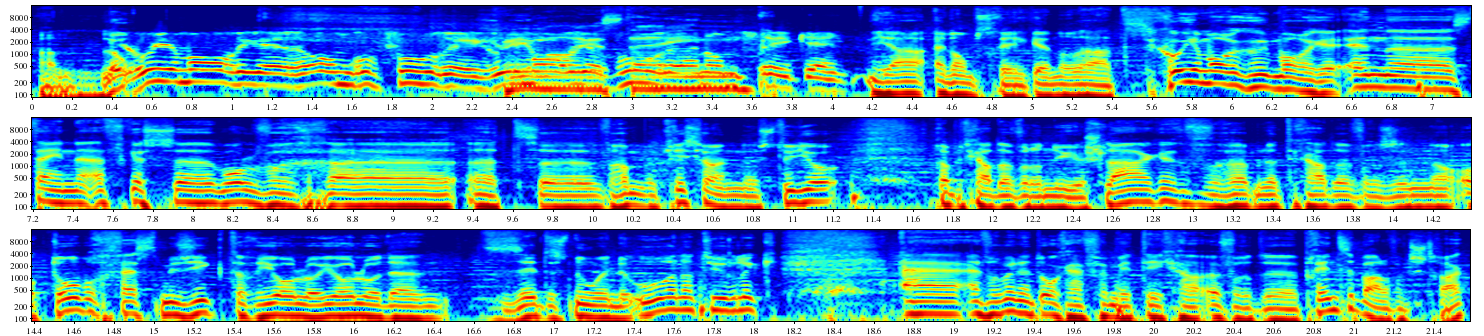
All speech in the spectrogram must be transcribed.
Hallo. Goedemorgen, omroep voeren. Goedemorgen, voeren en omstreken. Ja, en omstreken inderdaad. Goedemorgen, goedemorgen. En eh, Stijn, even uh, Wolver, eh, het, uh, hebben Christian in de studio. We hebben het gehad over een nieuwe slager. We hebben het gehad over zijn uh, Oktoberfestmuziek. De Jolo Jolo, dat zit dus nu in de oren natuurlijk. Uh, en we willen het ook even met tegen gaan over de Prinsenbal van strak.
